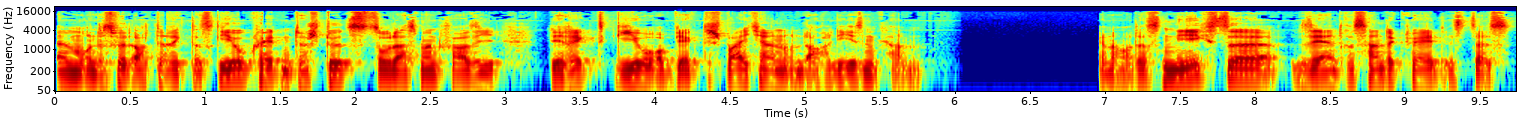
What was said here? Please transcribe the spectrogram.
Ähm, und es wird auch direkt das GeoCrate unterstützt, sodass man quasi direkt Geo-Objekte speichern und auch lesen kann. Genau, das nächste sehr interessante Crate ist das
